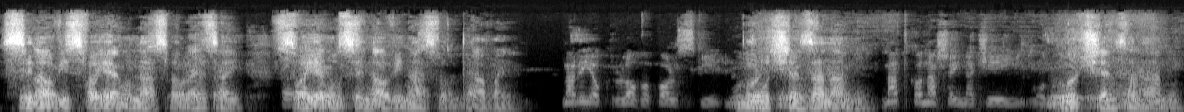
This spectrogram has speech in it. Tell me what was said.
Synowi swojemu nas polecaj, swojemu Synowi nas oddawaj. Maryjo Królowo Polski, Módl się za nami, Matko naszej nadziei, módl się za nami.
